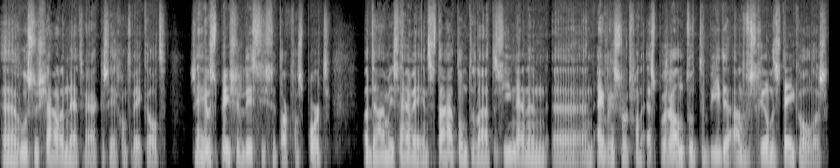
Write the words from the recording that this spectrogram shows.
hoe sociale netwerken zich ontwikkeld. Het is een hele specialistische tak van sport. Maar daarmee zijn wij in staat om te laten zien en een, uh, een, eigenlijk een soort van Esperanto te bieden aan de verschillende stakeholders.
